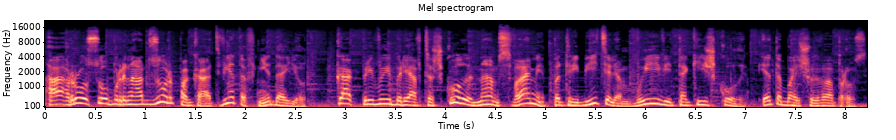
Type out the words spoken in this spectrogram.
А Рособорнадзор пока ответов не дает. Как при выборе автошколы нам с вами, потребителям, выявить такие школы? Это большой вопрос.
